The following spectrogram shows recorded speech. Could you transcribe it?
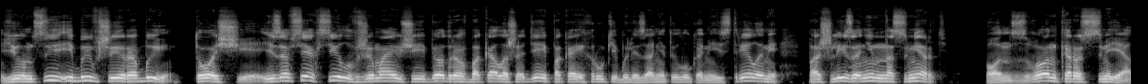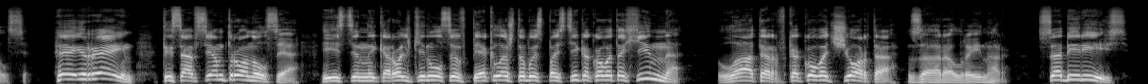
Юнцы и бывшие рабы, тощие, изо всех сил вжимающие бедра в бока лошадей, пока их руки были заняты луками и стрелами, пошли за ним на смерть. Он звонко рассмеялся. «Эй, Рейн, ты совсем тронулся? Истинный король кинулся в пекло, чтобы спасти какого-то хинна?» «Латер, в какого черта?» — заорал Рейнар. «Соберись!»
